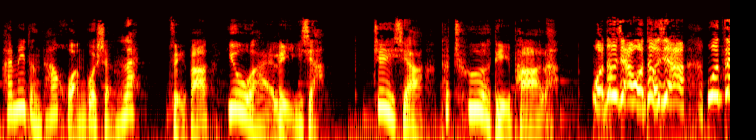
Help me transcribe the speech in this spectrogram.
还没等他缓过神来，嘴巴又挨了一下。这下他彻底怕了。我投降！我投降！我再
